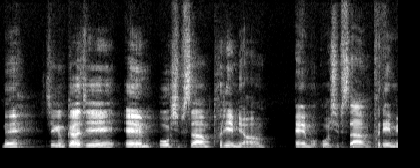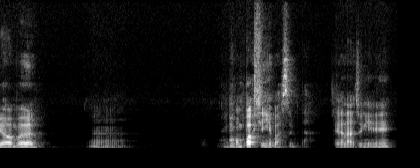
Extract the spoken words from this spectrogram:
네, 지금까지 M53 프리미엄, M53 프리미엄을 어, 언박싱 해봤습니다. 제가 나중에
